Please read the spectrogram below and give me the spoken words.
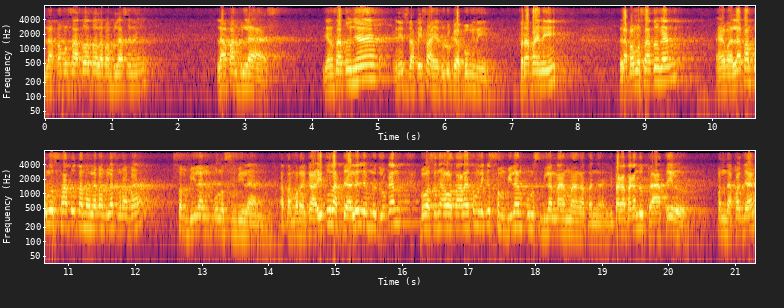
81 atau 18 ini? 18. Yang satunya ini sudah pisah ya, dulu gabung ini. Berapa ini? 81 kan? Eh, 81 tambah 18 berapa? 99 kata mereka itulah dalil yang menunjukkan bahwasanya Allah taala itu memiliki 99 nama katanya kita katakan itu batil pendapat yang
